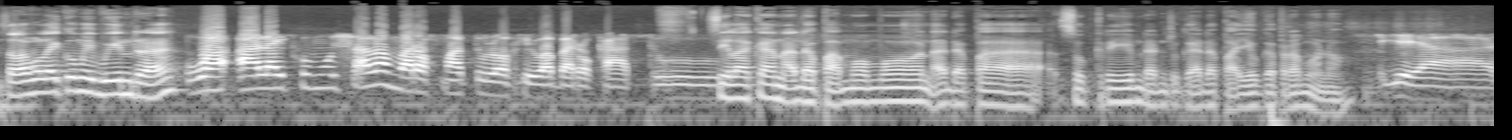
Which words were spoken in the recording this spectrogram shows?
Assalamualaikum Ibu Indra. Waalaikumsalam warahmatullahi wabarakatuh. Silakan ada Pak Momon, ada Pak Sukrim dan juga ada Pak Yoga Pramono. Iya,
